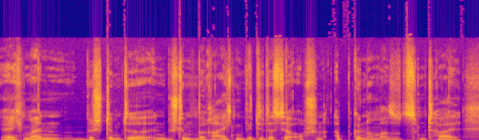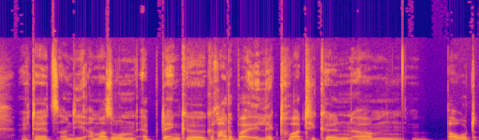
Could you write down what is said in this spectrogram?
Ja, ich meine, bestimmte, in bestimmten Bereichen wird dir das ja auch schon abgenommen, also zum Teil. Wenn ich da jetzt an die Amazon-App denke, gerade bei Elektroartikeln ähm, baut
